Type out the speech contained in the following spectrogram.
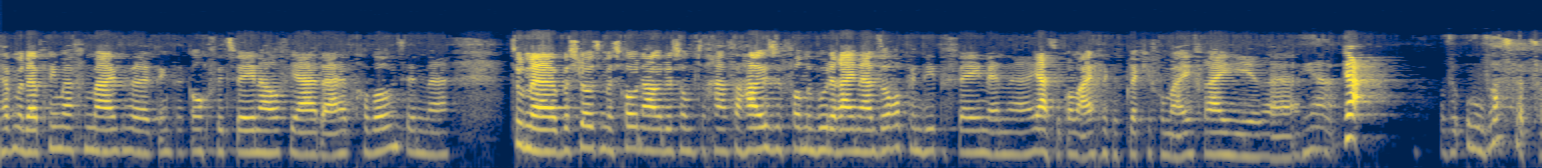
heb me daar prima vermaakt. ik denk dat ik ongeveer 2,5 jaar daar heb gewoond. En, toen besloten mijn schoonouders om te gaan verhuizen van de boerderij naar het dorp in Diepeveen. En ja, toen kwam eigenlijk het plekje voor mij vrij hier. Ja. ja. hoe was dat zo?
